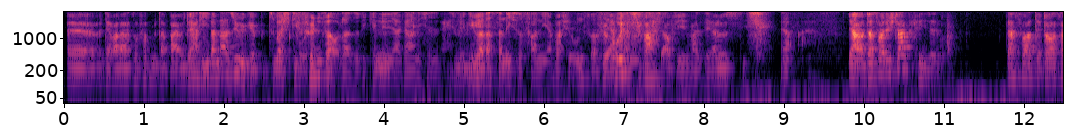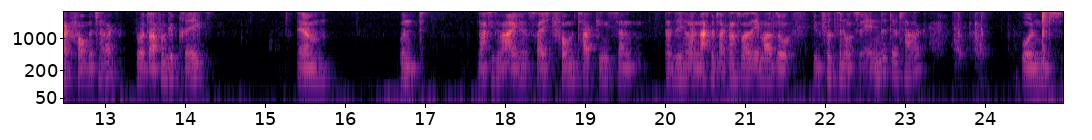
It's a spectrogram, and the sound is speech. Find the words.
Äh, der war da sofort mit dabei und der und hat ihm dann Asyl gegeben. Zum Beispiel die Fünfer oder so, die kennen ihn ja gar nicht. Also für die war das dann nicht so funny, aber für uns war es Für uns war es auf jeden Fall sehr lustig. Ja. Ja, und das war die Staatskrise. Das war der Donnerstagvormittag, wurde davon geprägt. Ähm, und nach diesem ereignisreichen Vormittag ging es dann tatsächlich noch am Nachmittag. Sonst war eben mal so eben 14 Uhr zu Ende der Tag. Und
